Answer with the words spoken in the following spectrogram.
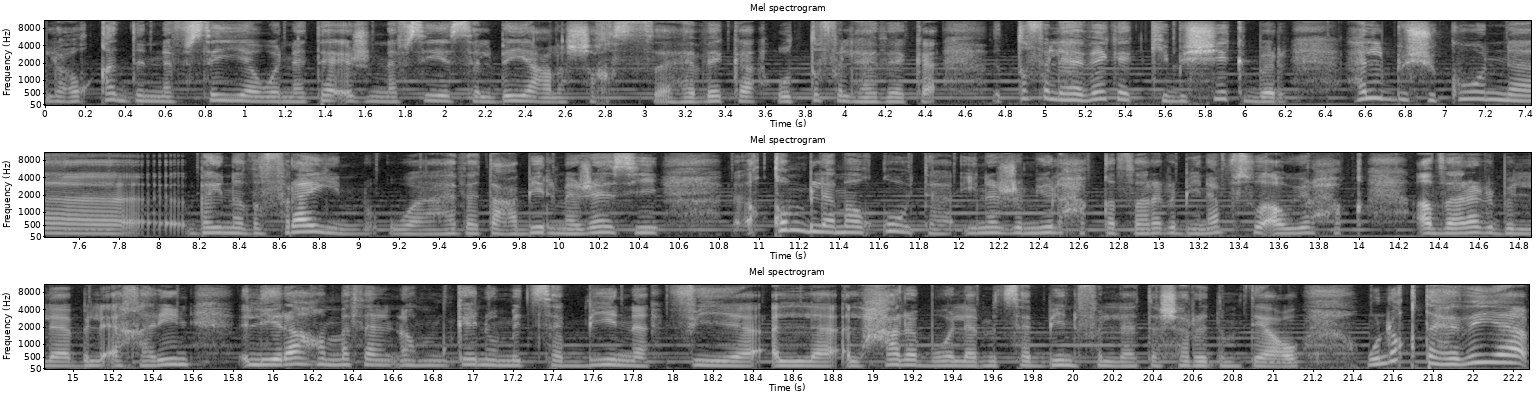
العقد النفسية والنتائج النفسية السلبية على الشخص هذاك والطفل هذاك؟ الطفل هذاك كي باش يكبر هل باش يكون آه، بين ظفرين وهذا تعبير مجازي قنبلة موقوتة ينجم يلحق الضرر بنفسه أو يلحق الضرر بالآخرين. اللي راهم مثلا إنهم كانوا متسبين في الحرب ولا متسبين في التشرد نتاعو ونقطة هذه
